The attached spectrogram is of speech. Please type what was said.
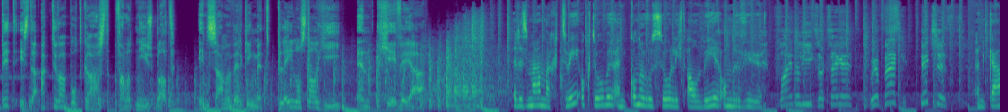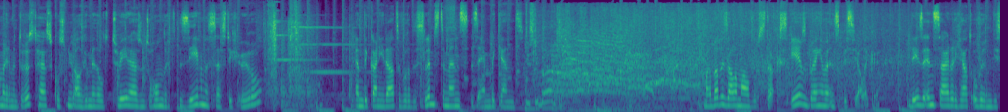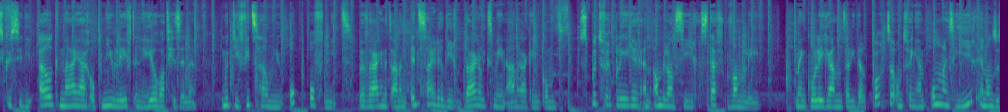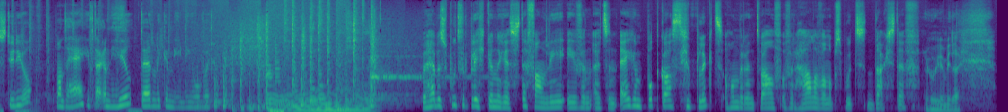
Dit is de Actua-podcast van het Nieuwsblad. In samenwerking met Play Nostalgie en GVA. Het is maandag 2 oktober en Conor Rousseau ligt alweer onder vuur. Finally, ik zou zeggen, we're back, bitches! Een kamer in het rusthuis kost nu al gemiddeld 2167 euro. En de kandidaten voor de slimste mens zijn bekend. Het is gebeurd! Maar dat is allemaal voor straks. Eerst brengen we een specialeke. Deze insider gaat over een discussie die elk najaar opnieuw leeft in heel wat gezinnen. Moet die fietshelm nu op of niet? We vragen het aan een insider die er dagelijks mee in aanraking komt. Spoedverpleger en ambulancier Stef van Lee. Mijn collega Nathalie Del Porte ontving hem onlangs hier in onze studio, want hij heeft daar een heel duidelijke mening over. We hebben spoedverpleegkundige Stefan Lee even uit zijn eigen podcast geplukt. 112 verhalen van op spoed. Dag Stef. Goedemiddag.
